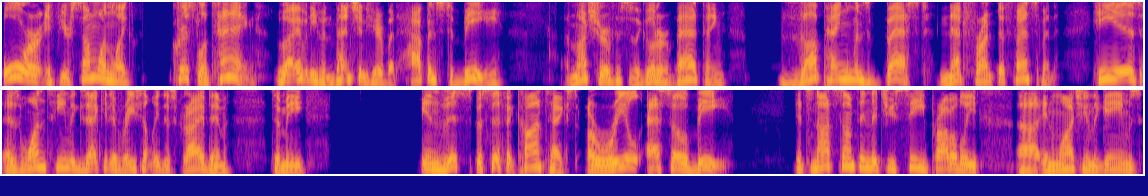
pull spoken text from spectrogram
Or if you're someone like Chris Letang, who I haven't even mentioned here, but happens to be, I'm not sure if this is a good or a bad thing, the Penguins' best net front defenseman. He is, as one team executive recently described him to me, in this specific context, a real SOB. It's not something that you see probably uh, in watching the games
